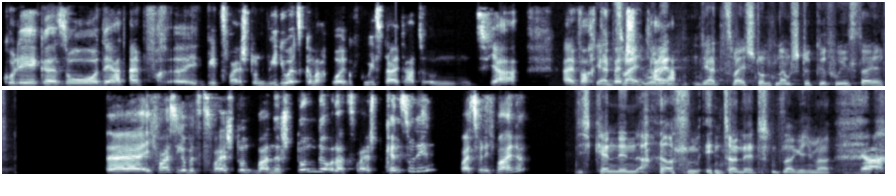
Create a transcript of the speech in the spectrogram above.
Kollege, so, der hat einfach äh, irgendwie zwei Stunden Video jetzt gemacht, wo er gefreestylt hat und ja, einfach der die Menschen zwei, Moment, Der hat zwei Stunden am Stück gefreestylt? Äh, ich weiß nicht, ob es zwei Stunden war, eine Stunde oder zwei Stunden. Kennst du den? Weißt du, wen ich meine? Ich kenne den aus dem Internet, sage ich mal. Ja,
